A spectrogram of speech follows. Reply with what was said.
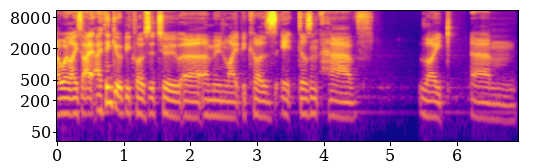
I would like to, I, I think it would be closer to uh, a Moonlight because it doesn't have like um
